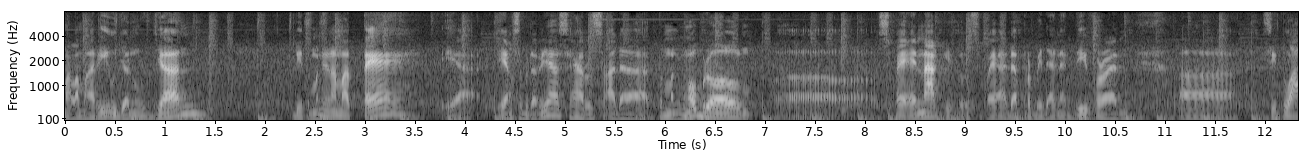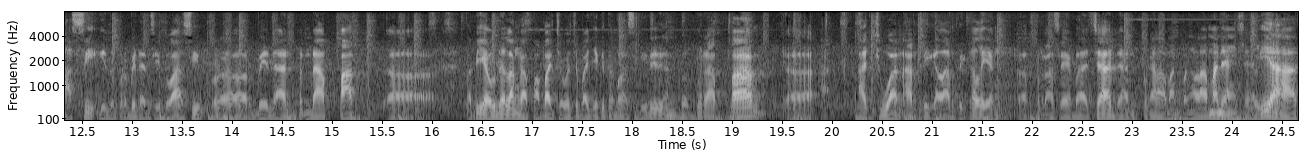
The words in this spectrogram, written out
malam hari hujan-hujan ditemenin sama teh. Ya yang sebenarnya saya harus ada temen ngobrol uh, supaya enak gitu supaya ada perbedaannya different uh, situasi gitu perbedaan situasi perbedaan pendapat uh, tapi ya udahlah nggak apa-apa coba-coba aja kita bahas sendiri dengan beberapa uh, acuan artikel-artikel yang uh, pernah saya baca dan pengalaman-pengalaman yang saya lihat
